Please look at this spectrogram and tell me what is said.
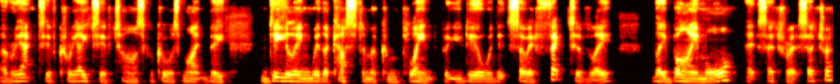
a reactive creative task, of course, might be dealing with a customer complaint, but you deal with it so effectively, they buy more, etc., etc.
